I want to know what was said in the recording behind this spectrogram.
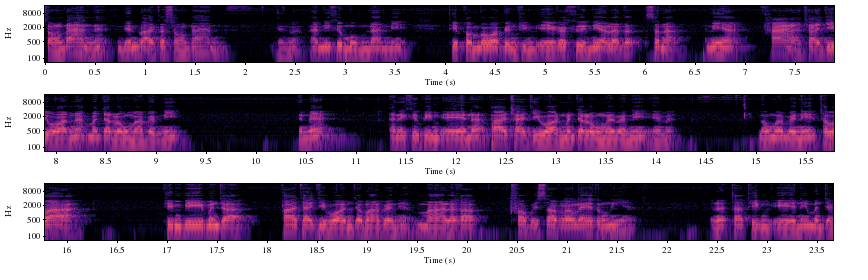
สองด้านนะเหรียญบาทก็สองด้าน เห็นไหมอันนี้คือมุมด้านนี้ ที่ผมบอกว่าเป็นพิมพ์เอก็คือเนี่ยลักษณะนี่ฮะผ้าชายจีวรนะมันจะลงมาแบบนี้ เห็นไหมอันนี้คือพิมพ์เอนะผ้าชายจีวรมันจะลงมาแบบนี้เห็นไหมลงมาแบบนี้ถ้าว่าพิมพ์บีมันจะผ้าชายจีวรจะมาแบบนี้มาแล้วก็เข้าไปซอกล้วแร่ตรงนี้เห็นไหมถ้าพิมพ์เอนี่มันจะ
